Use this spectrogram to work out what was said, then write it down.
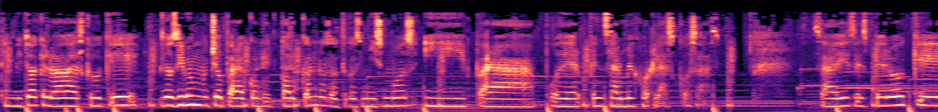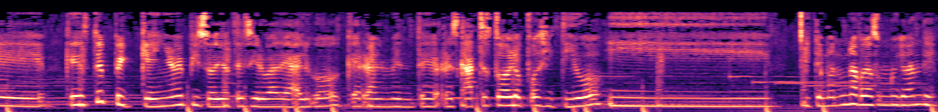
te invito a que lo hagas. Creo que nos sirve mucho para conectar con nosotros mismos y para poder pensar mejor las cosas. ¿sabes? Espero que, que, este pequeño episodio te sirva de algo, que realmente rescates todo lo positivo y, te mando un abrazo muy grande.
